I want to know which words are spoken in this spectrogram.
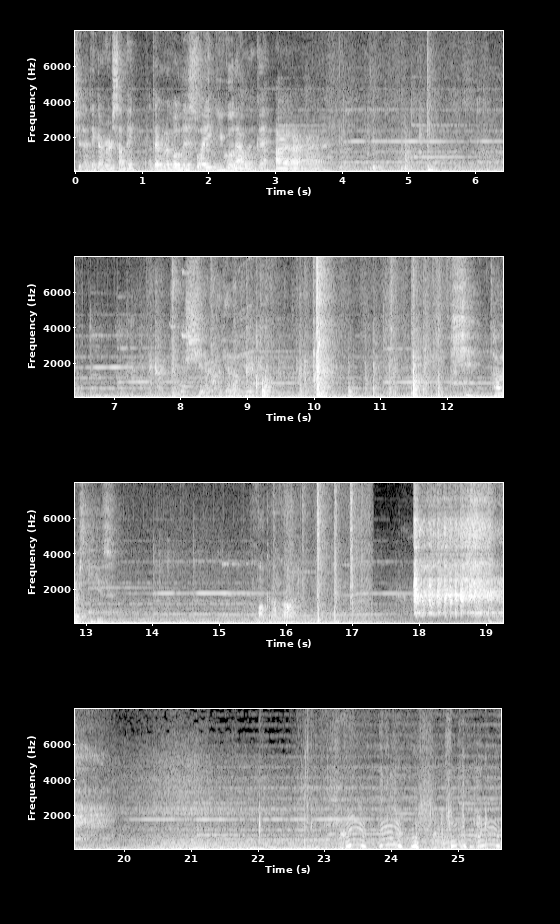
Shit, I think I heard something. I think I'm gonna go this way. You go that way, okay? All right, all right, all right. Oh shit, I gotta get out of here. Shit, Tyler's keys. Fuck it, I'm gone. Where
